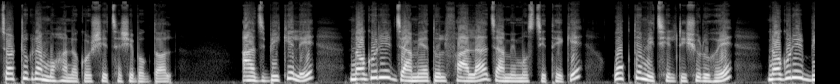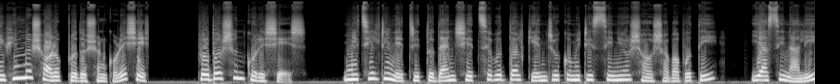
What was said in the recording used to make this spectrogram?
চট্টগ্রাম মহানগর স্বেচ্ছাসেবক দল। আজ বিকেলে নগরীর জামিয়াতুল ফালা জামে মসজিদ থেকে উক্ত মিছিলটি শুরু হয়ে নগরের বিভিন্ন সড়ক প্রদর্শন করে শেষ প্রদর্শন করে শেষ। মিছিলটি নেতৃত্ব দেন স্বেচ্ছাসেবক দল কেন্দ্রীয় কমিটির সিনিয়র সহসভাপতি ইয়াসিন আলী,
